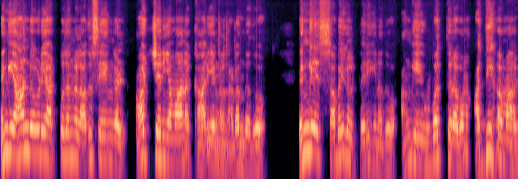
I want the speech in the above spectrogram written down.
எங்கே ஆண்டவுடைய அற்புதங்கள் அதிசயங்கள் ஆச்சரியமான காரியங்கள் நடந்ததோ எங்கே சபைகள் பெருகினதோ அங்கே உபத்திரவம் அதிகமாக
